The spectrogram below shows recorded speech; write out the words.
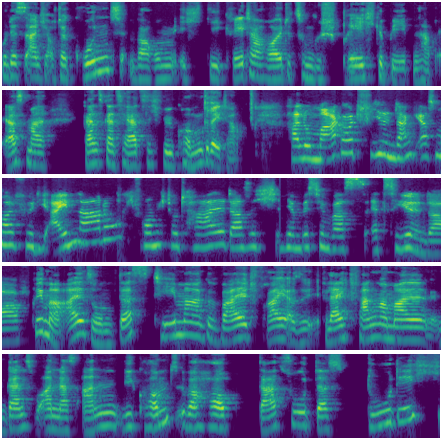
Und das ist eigentlich auch der Grund, warum ich die Greta heute zum Gespräch gebeten habe. Erstmal ganz, ganz herzlich willkommen, Greta. Hallo Margot, vielen Dank erstmal für die Einladung. Ich freue mich total, dass ich hier ein bisschen was erzählen darf. Prima, also das Thema gewaltfrei, also vielleicht fangen wir mal ganz woanders an. Wie kommt es überhaupt dazu, dass du dich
